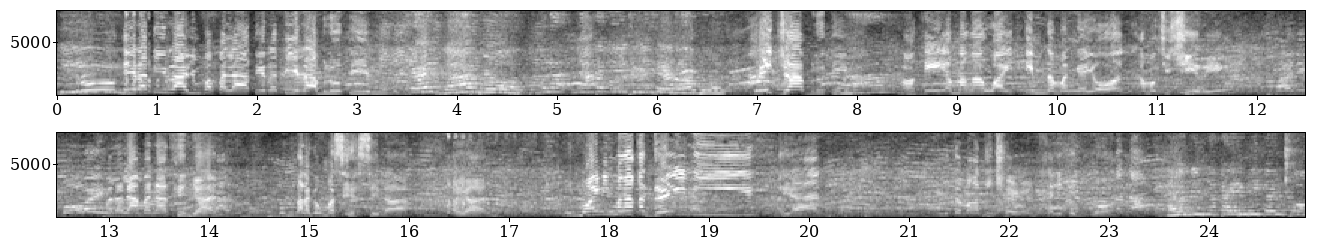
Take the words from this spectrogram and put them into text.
True, tira-tira, yung papala, tira-tira, blue team. Sir Gabrod, Great job, blue team. Okay, ang mga white team naman ngayon, ang mag-cheering. Honey boy. Malalaman natin yan kung talagang masaya sila. Ayan. Good morning mga ka-dermy! Ayan dito mga teacher sa likod ko. Ayun din na tahimikan po.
